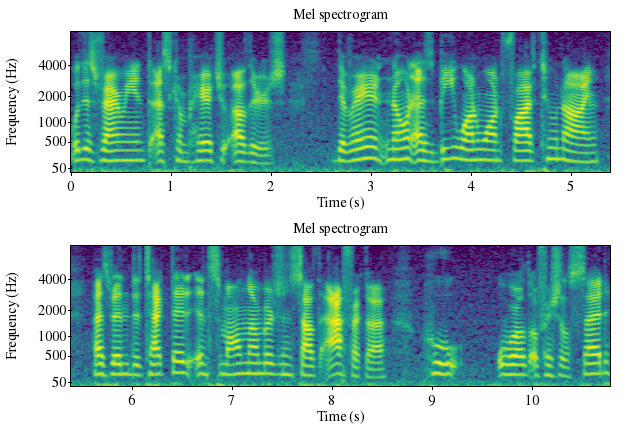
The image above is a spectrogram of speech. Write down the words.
with this variant as compared to others. The variant known as B11529 has been detected in small numbers in South Africa, WHO world officials said,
